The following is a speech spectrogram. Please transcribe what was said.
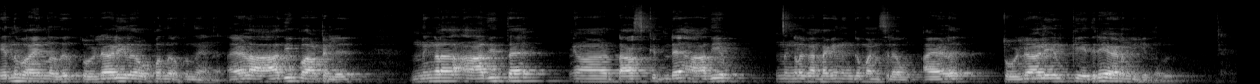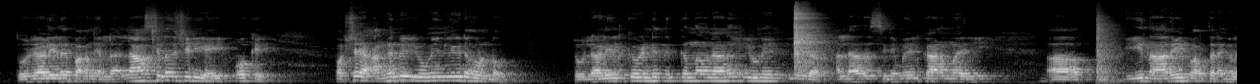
എന്ന് പറയുന്നത് തൊഴിലാളികളെ ഒപ്പം നിർത്തുന്നതാണ്. അയാൾ ആദ്യ പാർട്ടിൽ നിങ്ങൾ ആദ്യത്തെ ടാസ്കിന്റെ ആദ്യം നിങ്ങൾ കണ്ടെങ്കിൽ നിങ്ങൾക്ക് മനസ്സിലാവും അയാൾ തൊഴിലാളികൾക്കെതിരെയാണ് നിൽക്കുന്നത്. തൊഴിലാളികളെ പറഞ്ഞല്ല ലാസ്റ്റിൽ അത് ശരിയായി ഓക്കെ. പക്ഷേ അങ്ങനെ ഒരു യൂണിയൻ ലീഡർ ഉണ്ടോ? തൊഴിലാളികൾക്ക് വേണ്ടി നിൽക്കുന്നവനാണ് യൂണിയൻ ലീഡർ. അല്ലാതെ സിനിമയിൽ കാണുന്ന ഈ നാരീ പ്രവർത്തനങ്ങൾ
